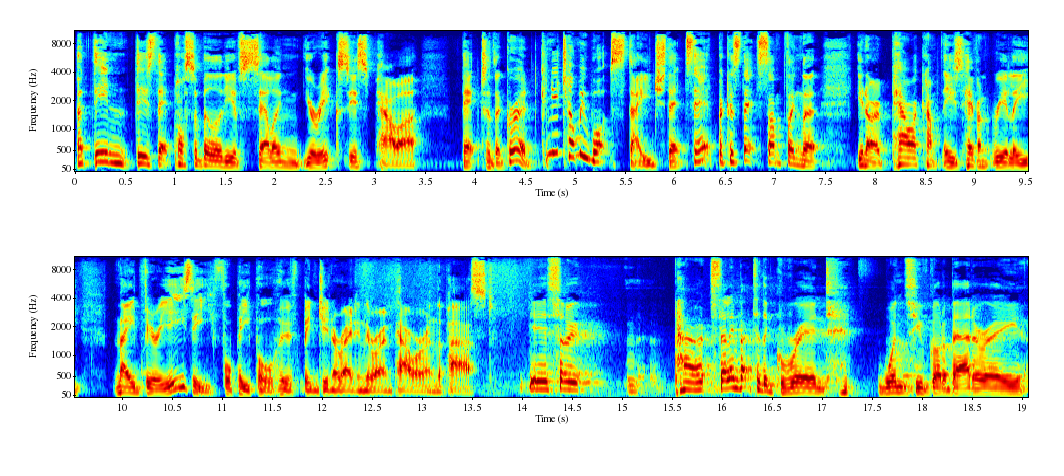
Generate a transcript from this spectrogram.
but then there's that possibility of selling your excess power back to the grid. Can you tell me what stage that's at? Because that's something that, you know, power companies haven't really made very easy for people who've been generating their own power in the past. Yeah, so power, selling back to the grid once you've got a battery,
